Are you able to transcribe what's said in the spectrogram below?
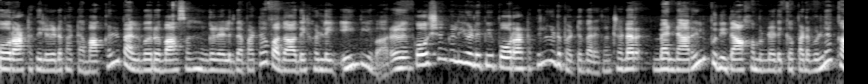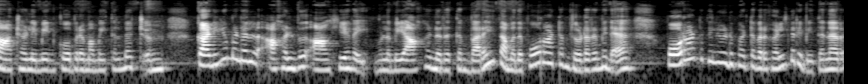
போராட்டத்தில் ஈடுபட்ட மக்கள் பல்வேறு வாசகங்கள் எழுதப்பட்ட பதாதைகளை ஏந்தியவாறு கோஷங்களை எழுப்பி போராட்டத்தில் ஈடுபட்டு வருகின்றனர். மன்னாரில் புதிதாக முன்னெடுக்கப்படவுள்ள காற்றளி மின் கோபுரம் அமைத்தல் மற்றும் கனியமணல் அகழ்வு ஆகியவை முழுமையாக நிறுத்தும் வரை தமது போராட்டம் தொடரும் என போராட்டத்தில் ஈடுபட்டவர்கள் தெரிவித்தனர்.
